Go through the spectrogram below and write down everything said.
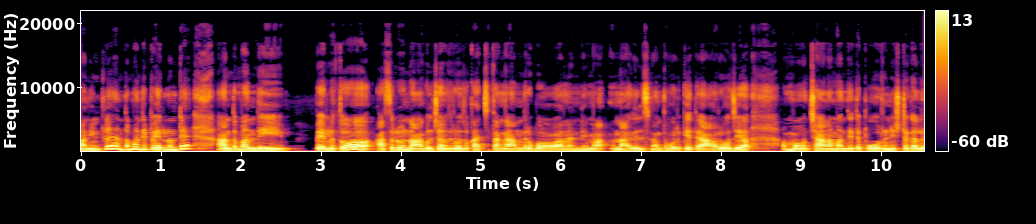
మన ఇంట్లో ఎంతమంది పేర్లుంటే అంతమంది పేర్లతో అసలు నాగుల చవితి రోజు ఖచ్చితంగా అందరూ పోవాలండి. మా నాకు తెలిసినంతవరకు అయితే ఆ రోజే చాలామంది చాలా మంది అయితే పోరు నిష్టగల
